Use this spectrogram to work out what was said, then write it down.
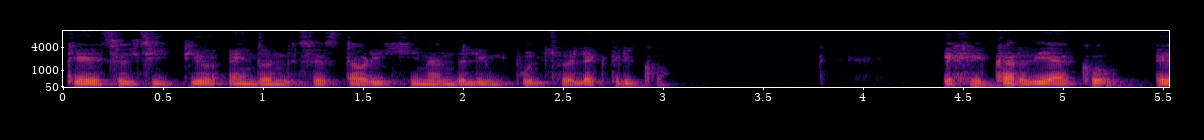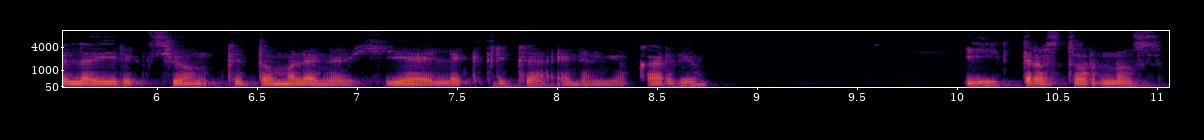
que es el sitio en donde se está originando el impulso eléctrico. Eje cardíaco es la dirección que toma la energía eléctrica en el miocardio. Y trastornos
